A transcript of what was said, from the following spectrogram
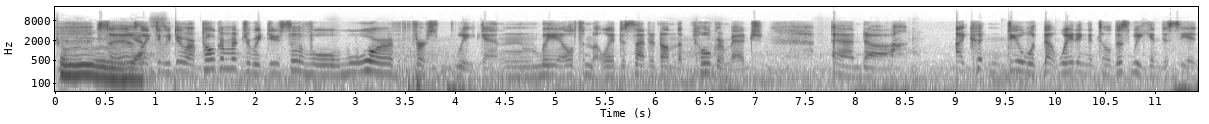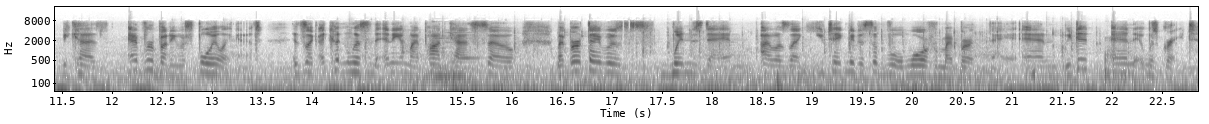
So it was like, do we do our pilgrimage or we do Civil War first weekend? And we ultimately decided on the pilgrimage, and uh, I couldn't deal with not waiting until this weekend to see it because everybody was spoiling it. It's like I couldn't listen to any of my podcasts. So my birthday was Wednesday, and I was like, "You take me to Civil War for my birthday," and we did, and it was great.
